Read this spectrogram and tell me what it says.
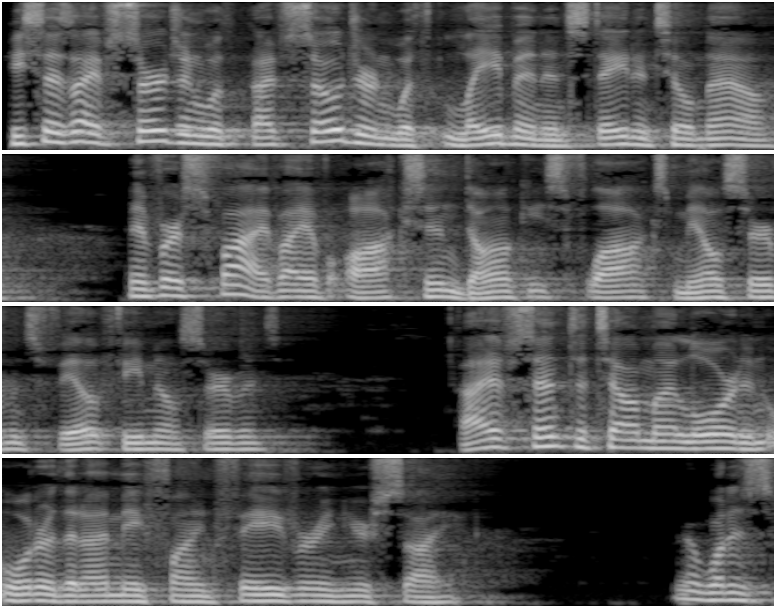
He says, I have sojourned with, I've sojourned with Laban and stayed until now. In verse 5, I have oxen, donkeys, flocks, male servants, female servants. I have sent to tell my Lord in order that I may find favor in your sight. You know, what is,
